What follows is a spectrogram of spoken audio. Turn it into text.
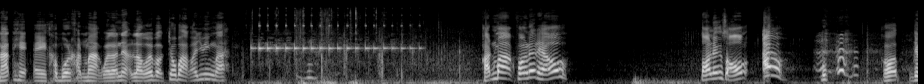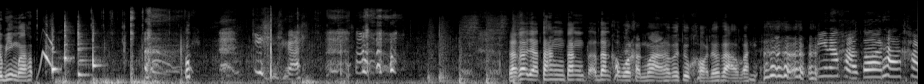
นัดแห่ไอ้ขบวนขันหมากไว้แล้วเนี่ยเราก็แบบเจ้าบ่าวก็จะวิ่งมาขันหมากฟังได้แถว ตอนเลี้ยงสองเอ้าปุ๊บเขาจะวิ่งมาครับแล้วก็จะตั้งตั้งตั้งขบวนขันหมากครับไปสู่ขอเจ้าสาวกัน นี่นะคะก็ถ้าใคร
